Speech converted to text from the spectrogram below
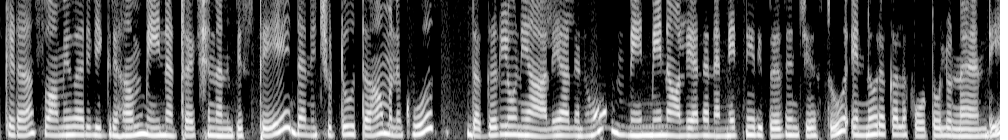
ఇక్కడ స్వామివారి విగ్రహం మెయిన్ అట్రాక్షన్ అనిపిస్తే దాని చుట్టూతా మనకు దగ్గరలోని ఆలయాలను మెయిన్ మెయిన్ ఆలయాలను అన్నిటినీ రిప్రజెంట్ చేస్తూ ఎన్నో రకాల ఫోటోలు ఉన్నాయండి.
